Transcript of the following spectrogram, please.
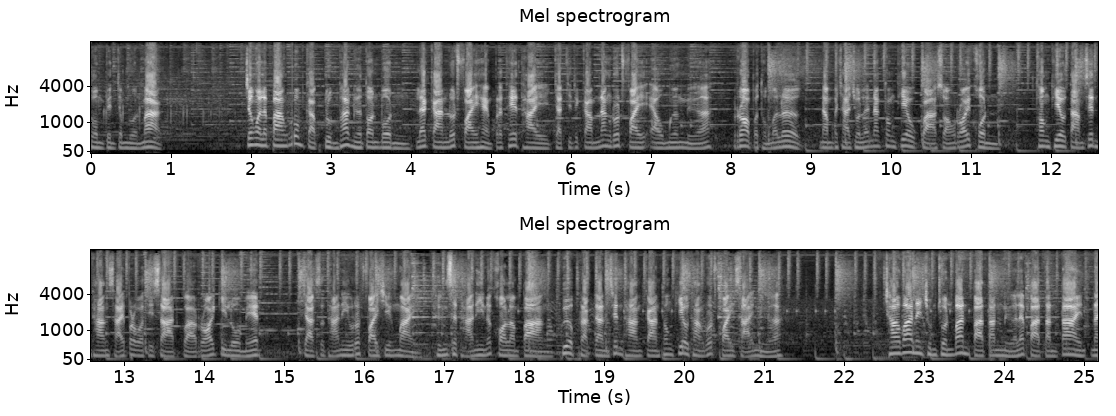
ชมเป็นจำนวนมาก จังหวัดลำปางร่วมกับกลุ่มภาคเหนือตอนบน และการรถไฟแห่งประเทศไทย จัดกิจกรรมนั่งรถไฟแอลเมืองเหนือ รอบปฐมฤกษ์นำประชาชนและนักท่องเที่ยวกว่า 200 คน ท่องเที่ยวตามเส้นทางสายประวัติศาสตร์กว่า 100 กิโลเมตร จากสถานีรถไฟเชียงใหม่ ถึงสถานีนครลำปาง เพื่อผลักดันเส้นทางการท่องเที่ยวทางรถไฟสายเหนือ ชาวบ้านในชุมชนบ้านป่าตันเหนือและป่าตันใต้ใน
